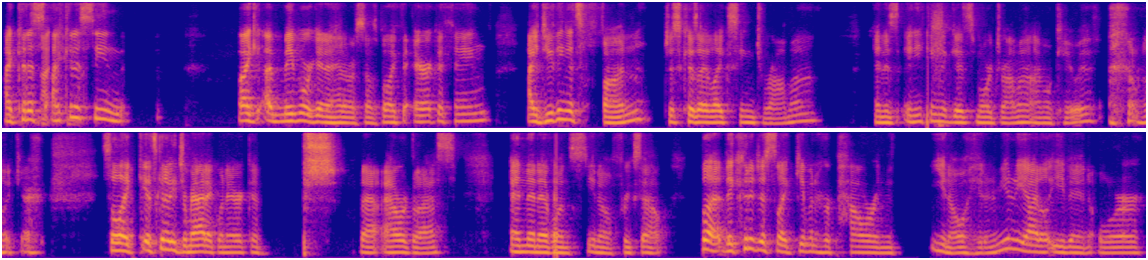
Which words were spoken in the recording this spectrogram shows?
I could have I could have seen like uh, maybe we're getting ahead of ourselves, but like the Erika thing, I do think it's fun just because I like seeing drama. And is anything that gives more drama, I'm okay with. I don't really care. So like it's gonna be dramatic when Erika psh, that hourglass, and then everyone's you know freaks out. But they could have just like given her power and you know hit an immunity idol even or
